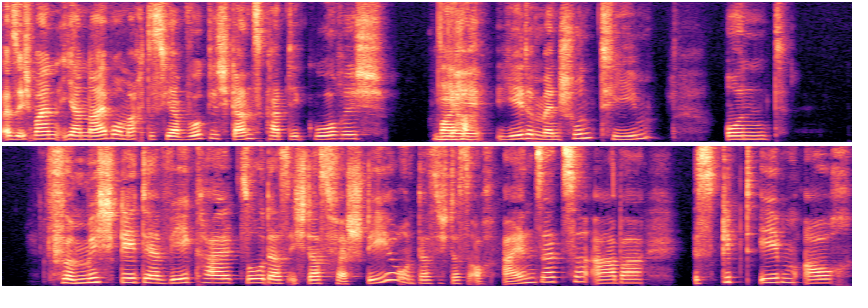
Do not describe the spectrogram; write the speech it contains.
also ich meine, Jan Neibor macht es ja wirklich ganz kategorisch bei ja. jedem Mensch-Hund-Team und für mich geht der Weg halt so, dass ich das verstehe und dass ich das auch einsetze, aber es gibt eben auch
